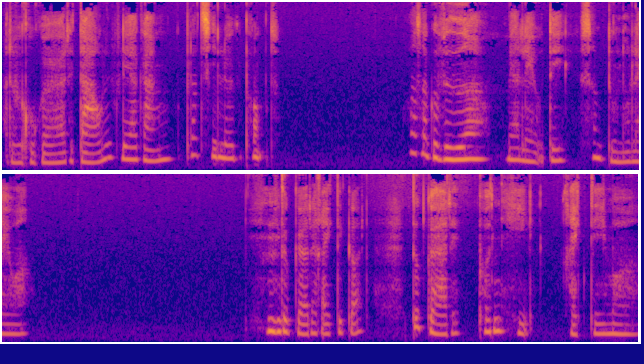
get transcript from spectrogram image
Og du vil kunne gøre det dagligt flere gange, blot sige lykkepunkt. Og så gå videre med at lave det, som du nu laver. Du gør det rigtig godt. Du gør det på den helt rigtige måde.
